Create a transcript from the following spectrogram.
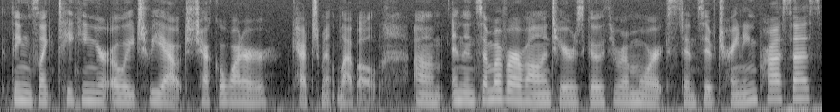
things like taking your OHV out to check a water catchment level. Um, and then some of our volunteers go through a more extensive training process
